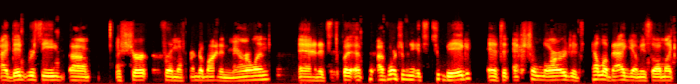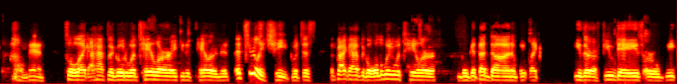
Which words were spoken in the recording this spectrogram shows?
I did receive um, a shirt from a friend of mine in Maryland, and it's but uh, unfortunately it's too big and it's an extra large. It's hella baggy on me, so I'm like, oh man. So like I have to go to a tailor and get a tailor, and it, it's really cheap. But just the fact I have to go all the way to a tailor, go get that done, and wait like either a few days or a week.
